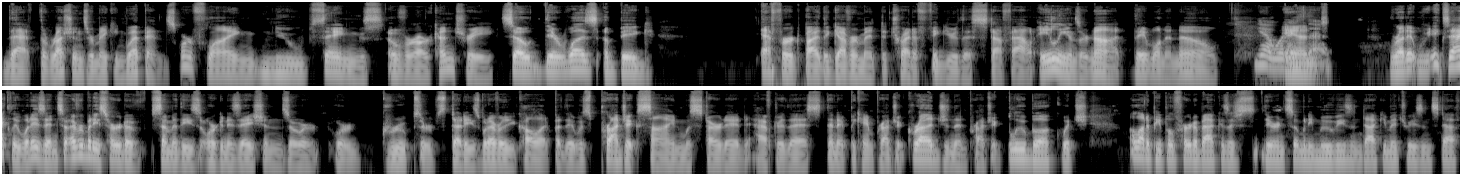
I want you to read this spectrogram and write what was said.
that the Russians are making weapons or flying new things over our country. So there was a big effort by the government to try to figure this stuff out. Aliens or not, they want to know. Yeah, what and is that? Reddit exactly what is it? And so everybody's heard of some of these organizations or or groups or studies, whatever you call it. But it was Project Sign was started after this. Then it became Project Grudge, and then Project Blue Book, which a lot of people have heard about because they're in so many movies and documentaries and stuff.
